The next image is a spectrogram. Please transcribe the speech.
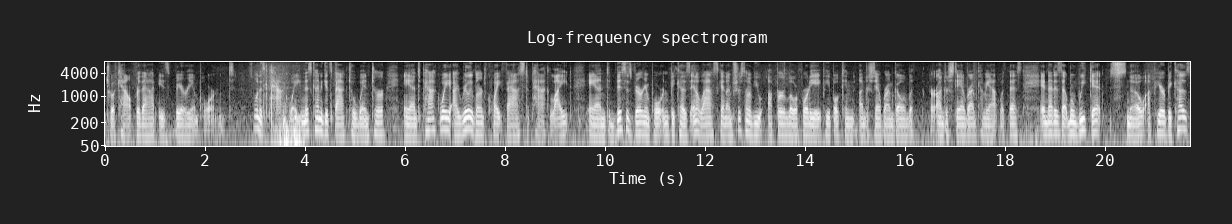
to account for that is very important. This one is pack weight, and this kind of gets back to winter. And pack weight, I really learned quite fast to pack light, and this is very important because in Alaska, and I'm sure some of you upper, lower 48 people can understand where I'm going with or understand where I'm coming at with this, and that is that when we get snow up here, because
